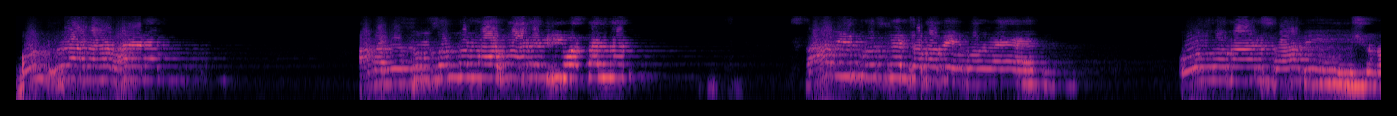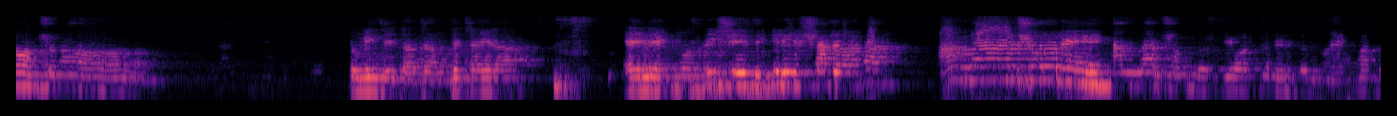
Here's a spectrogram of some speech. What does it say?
বন্ধুরা আমার ভাইরা প্রশ্নের জবাবে বললেন, ও আমার তুমি যেটা জানতে চাইরা এই সাথে অর্থাৎ আল্লাহর স্মরণে আল্লাহর সন্তুষ্টি অর্জনের জন্য একমাত্র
